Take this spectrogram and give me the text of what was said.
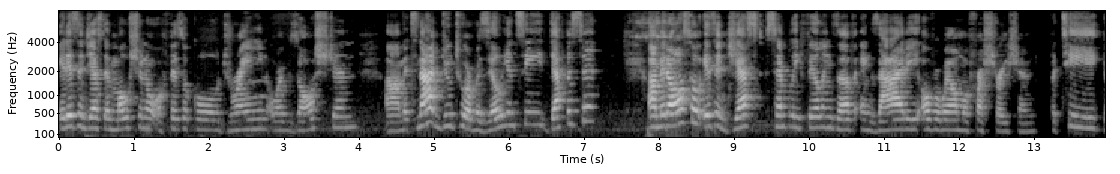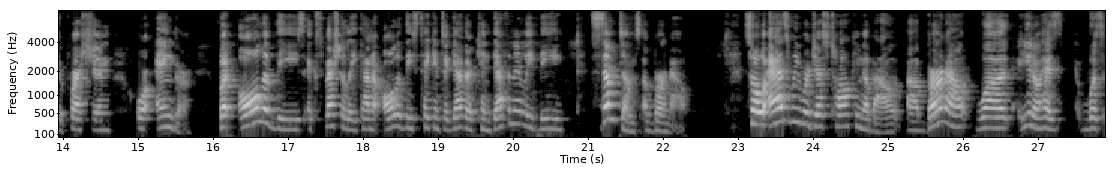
It isn't just emotional or physical drain or exhaustion. Um, it's not due to a resiliency deficit. Um, it also isn't just simply feelings of anxiety, overwhelm, or frustration, fatigue, depression, or anger. But all of these, especially kind of all of these taken together, can definitely be symptoms of burnout. So, as we were just talking about, uh, burnout was, you know, has was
